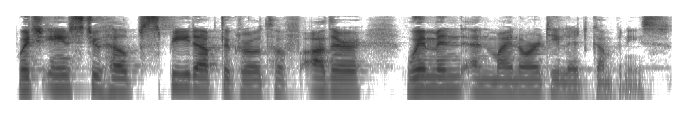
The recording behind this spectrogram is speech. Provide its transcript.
which aims to help speed up the growth of other women and minority led companies.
